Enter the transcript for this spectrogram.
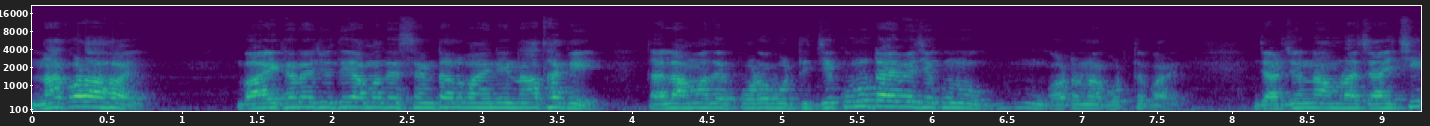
না করা হয় বা এখানে যদি আমাদের সেন্ট্রাল বাহিনী না থাকে, তাহলে আমাদের পরবর্তী যে কোনো টাইমে যে কোনো ঘটনা ঘটতে পারে। যার জন্য আমরা চাইছি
